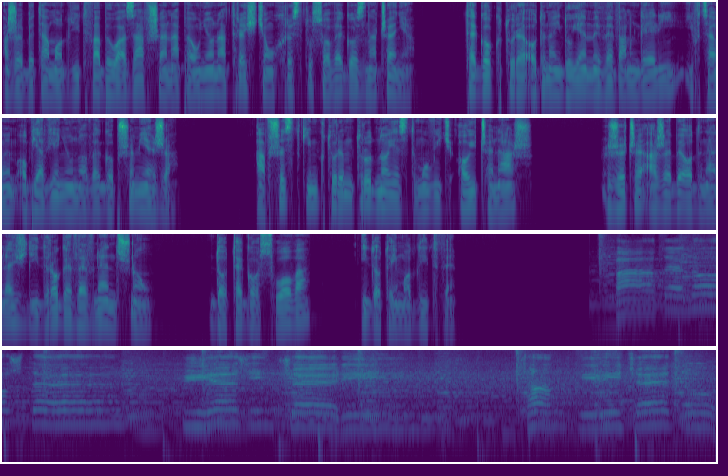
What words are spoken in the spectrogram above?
ażeby ta modlitwa była zawsze napełniona treścią Chrystusowego znaczenia, tego, które odnajdujemy w Ewangelii i w całym objawieniu Nowego Przymierza. A wszystkim, którym trudno jest mówić Ojcze nasz, życzę, ażeby odnaleźli drogę wewnętrzną do tego słowa i do tej modlitwy. Pater noster, sanctificetur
